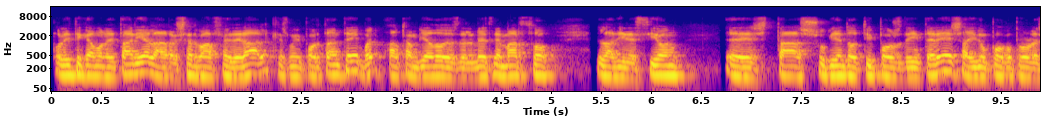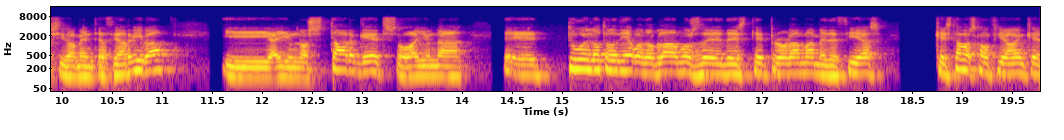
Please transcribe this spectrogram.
política monetaria, la Reserva Federal, que es muy importante. Bueno, ha cambiado desde el mes de marzo la dirección, está subiendo tipos de interés, ha ido un poco progresivamente hacia arriba y hay unos targets o hay una... Eh, tú el otro día cuando hablábamos de este programa me decías que estabas confiado en que,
